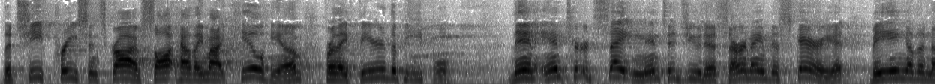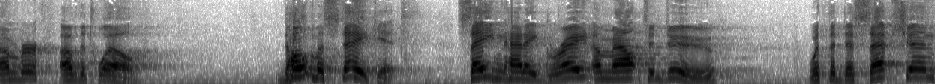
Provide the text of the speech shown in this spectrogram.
The chief priests and scribes sought how they might kill him, for they feared the people. Then entered Satan into Judas, surnamed Iscariot, being of the number of the twelve. Don't mistake it. Satan had a great amount to do with the deception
